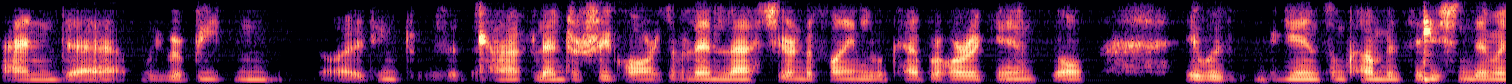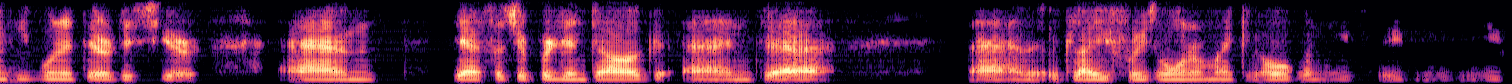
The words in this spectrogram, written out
And uh, we were beaten, I think it was a half length or three quarters of a length last year in the final with Cabra Hurricane. So it was we gained some compensation then when he won it there this year. Um, yeah, such a brilliant dog and. Uh, uh, life for his owner, Michael Hogan. He's, he's,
